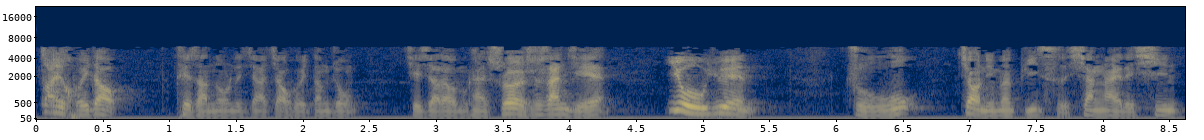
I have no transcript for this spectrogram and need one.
再回到特撒诺尼加教会当中。接下来我们看十二十三节：又愿主叫你们彼此相爱的心，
